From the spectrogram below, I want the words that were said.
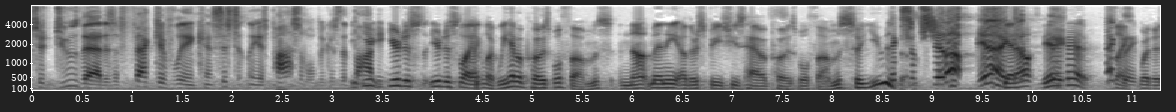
to do that as effectively and consistently as possible because the body. You, you're just you're just like look. We have opposable thumbs. Not many other species have opposable thumbs, so use Pick them. some shit up. Yeah. Get out. exactly. Yeah, it's Exactly. like whether.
